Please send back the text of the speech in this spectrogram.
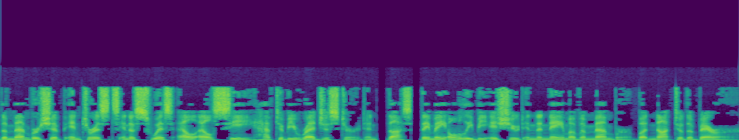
The membership interests in a Swiss LLC have to be registered and, thus, they may only be issued in the name of a member but not to the bearer.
